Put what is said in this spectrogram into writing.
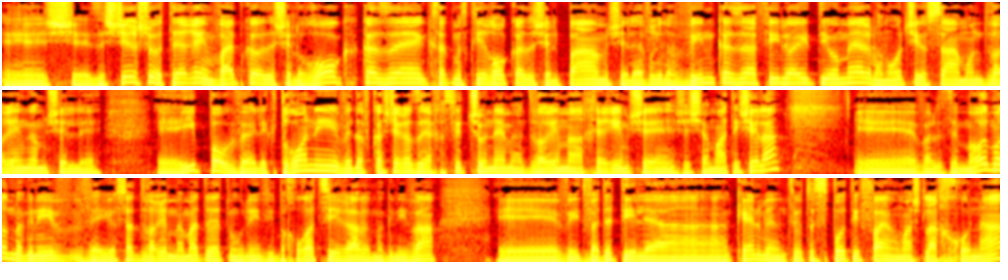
אה, שזה שיר שהוא יותר עם וייב כזה של רוק כזה קצת מזכיר רוק כזה של פעם של אבריל לאבין כזה אפילו הייתי אומר למרות שהיא עושה המון דברים גם של אה, היפ-הופ ואלקטרוני ודווקא השיר הזה יחסית שונה מהדברים האחרים ש, ששמעתי שלה. אה, אבל זה מאוד מאוד מגניב והיא עושה דברים באמת באמת מעולים והיא בחורה צעירה ומגניבה אה, והתוודעתי אליה כן באמצעות הספוטיפיי ממש לאחרונה אה,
